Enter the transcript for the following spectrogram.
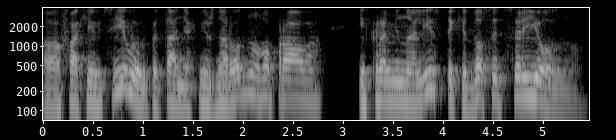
е, фахівців в питаннях міжнародного права і криміналістики досить серйозно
